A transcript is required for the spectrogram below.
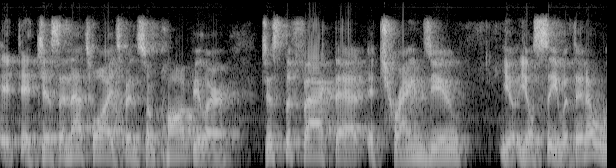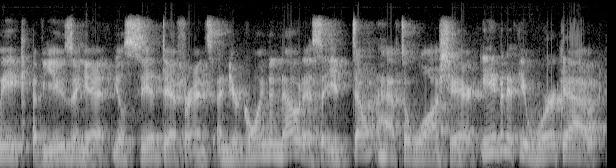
it, it just, and that's why it's been so popular. Just the fact that it trains you, you, you'll see within a week of using it, you'll see a difference, and you're going to notice that you don't have to wash your hair. Even if you work out,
